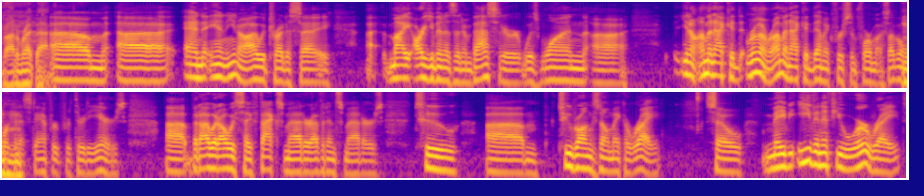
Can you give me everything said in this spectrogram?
Brought them right back. Um, uh, and and you know, I would try to say my argument as an ambassador was one. Uh, you know, I'm an acad. Remember, I'm an academic first and foremost. I've been working at Stanford for 30 years, uh, but I would always say facts matter, evidence matters. Two, um, two wrongs don't make a right. So maybe even if you were right,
